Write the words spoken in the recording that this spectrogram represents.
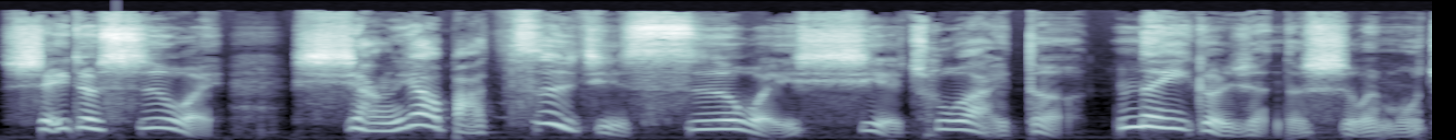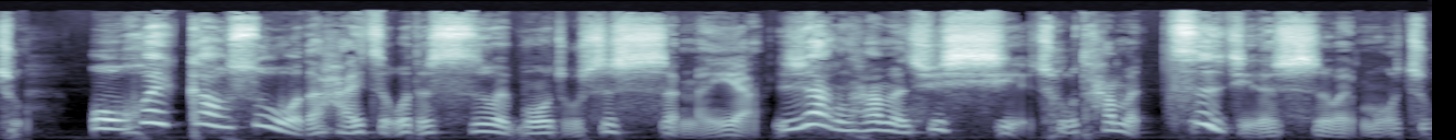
谁的思维想要把自己思维写出来的。那一个人的思维模组，我会告诉我的孩子，我的思维模组是什么样，让他们去写出他们自己的思维模组。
